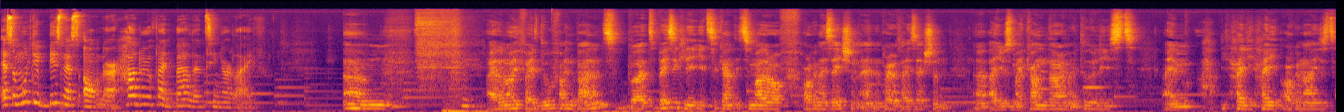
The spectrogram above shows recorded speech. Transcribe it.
As a multi-business owner how do you find balance in your life? Um, I don't know if I do find balance, but basically it's a kind, it's a matter of organization and prioritization. Uh, I use my calendar, my to-do list. I'm highly highly organized.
